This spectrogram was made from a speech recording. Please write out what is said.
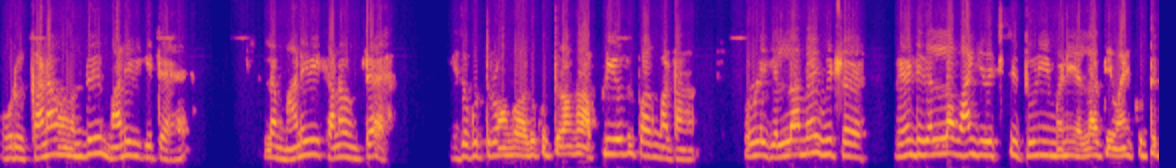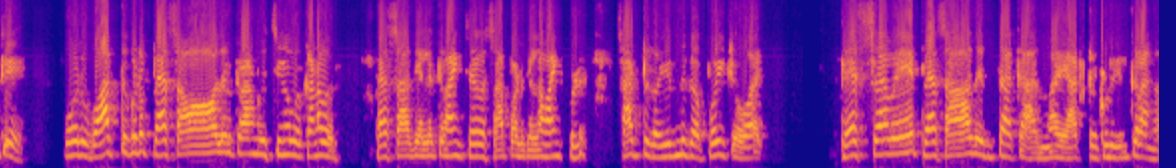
ஒரு கணவன் வந்து மனைவி கிட்ட இல்ல மனைவி கணவன் கிட்ட இதை கொடுத்துருவாங்க அது கொடுத்துருவாங்க அப்படி எதிர்பார்க்க மாட்டாங்க. பொருளை எல்லாமே வீட்டுல வேண்டியதெல்லாம் வாங்கி வச்சுட்டு துணி மணி எல்லாத்தையும் வாங்கி கொடுத்துட்டு ஒரு வார்த்தை கூட பேசாத இருக்கிறான்னு வச்சுங்க ஒரு கணவர். பேசாத எல்லாத்தையும் வாங்கி சா- சாப்பாடுக்கு எல்லாம் வாங்கி கொடு சாப்பிட்டுக்கோ இருந்துக்கா போயிட்டு வா. பேசவே பேசாத இருந்தாக்கா அது மாதிரி ஆட்கள் கூட இருக்கிறாங்க.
